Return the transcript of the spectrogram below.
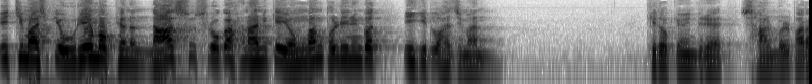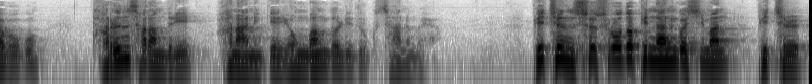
잊지 마십시오. 우리의 목표는 나 스스로가 하나님께 영광 돌리는 것이기도 하지만 기독교인들의 삶을 바라보고 다른 사람들이 하나님께 영광 돌리도록 사는 거예요. 빛은 스스로도 빛나는 것이지만 빛을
